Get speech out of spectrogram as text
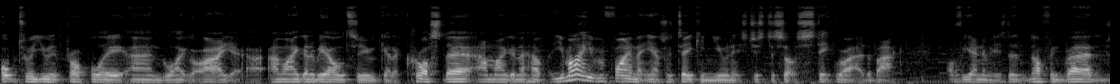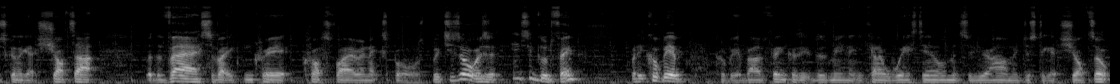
up to a unit properly and like, yeah, am I going to be able to get across there? Am I going to have... You might even find that you're actually taking units just to sort of stick right at the back of the enemies. There's nothing there, they're just going to get shot at. But they're there so that you can create crossfire and exposed, which is always a, it's a good thing. But it could be a could be a bad thing because it does mean that you're kind of wasting elements of your army just to get shot up.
